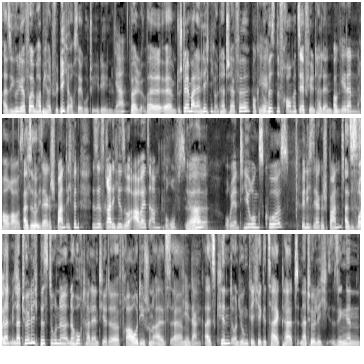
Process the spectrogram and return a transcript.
Also Julia, vor allem habe ich halt für dich auch sehr gute Ideen. Ja? Weil, weil ähm, stell mal dein Licht nicht unter den Scheffel. Okay. Du bist eine Frau mit sehr vielen Talenten. Okay, dann hau raus. Also- ich bin sehr gespannt. Ich finde, das ist jetzt gerade hier so Arbeitsamt, Berufs, Ja. äh, Orientierungskurs. Bin ich sehr gespannt. Also es Freu ist na mich. natürlich bist du eine, eine hochtalentierte Frau, die schon als ähm, als Kind und Jugendliche gezeigt hat, natürlich Singen,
